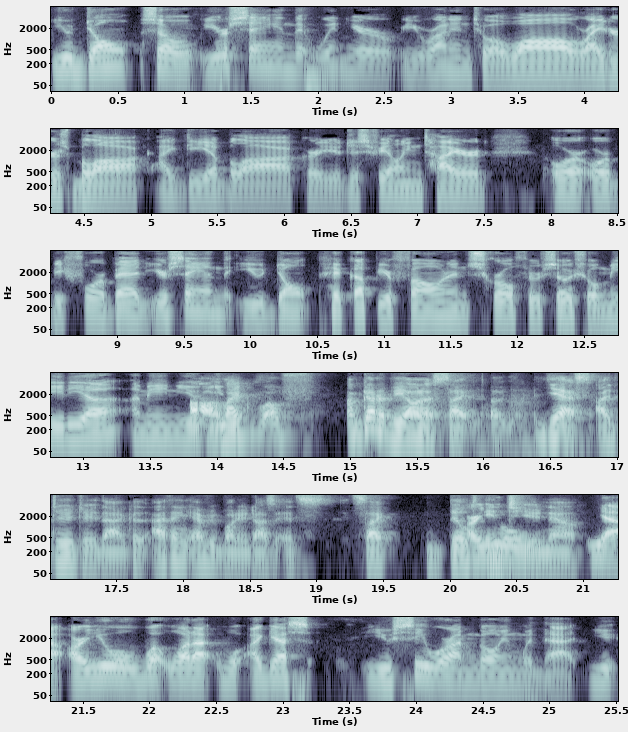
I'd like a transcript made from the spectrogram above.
you don't. So you're saying that when you're you run into a wall, writer's block, idea block, or you're just feeling tired, or or before bed, you're saying that you don't pick up your phone and scroll through social media. I mean, you. Oh, you, like well, f- I'm gonna be honest. Like, uh, yes, I do do that because I think everybody does it. It's it's like built are into you, you, now. Yeah. Are you what? What I, well, I guess you see where I'm going with that. You,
